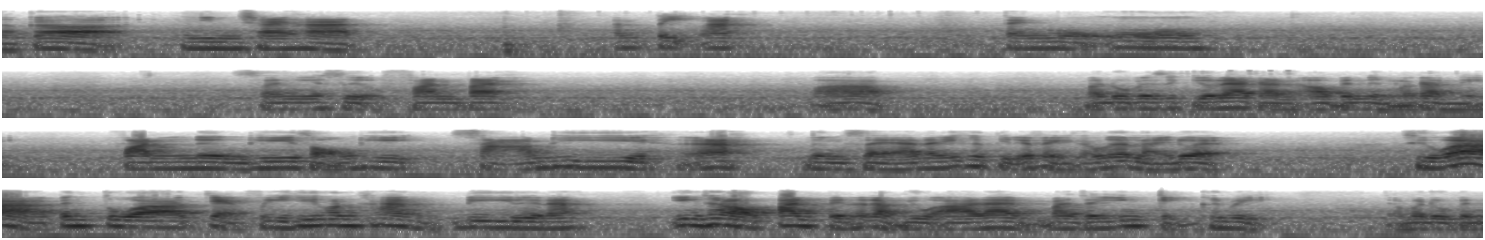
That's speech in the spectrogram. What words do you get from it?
แล้วก็งินชายหาด อันติมาแตงโมซาเนียสือฟันไปป๊าบมาดูเป็นสกิลแรกกัน เอาเป็นหนึ่งแล้วกันนี่ ฟันหนึ่งทีสองทีสามทีอะหนึ่งแสนอันนี้คือติดเอฟเฟกจากเลือดไหลด้วย ถือว่าเป็นตัวแจกฟรีที่ค่อนข้างดีเลยนะ ยิ่งถ้าเราปั้นเป็นระดับ UR ได้ มันจะยิ่งเก่งขึ้นไปอีก เดี๋ยวมาดูเป็น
